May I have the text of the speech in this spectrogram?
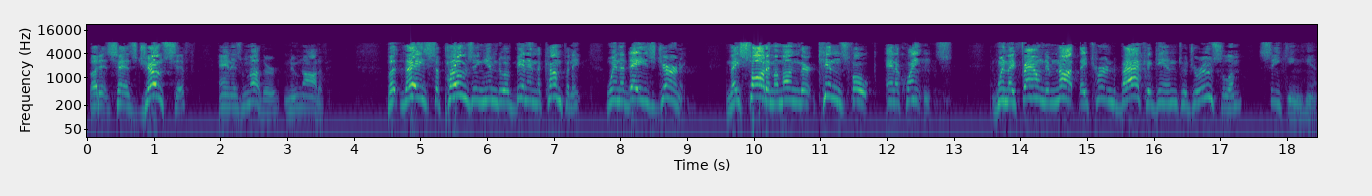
But it says Joseph and his mother knew not of it. But they, supposing him to have been in the company, went a day's journey. And they sought him among their kinsfolk and acquaintance. And when they found him not, they turned back again to Jerusalem, seeking him.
